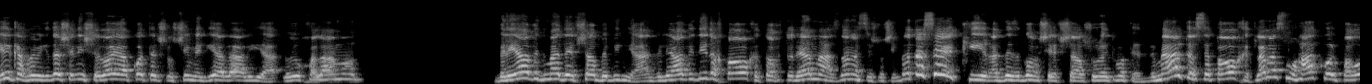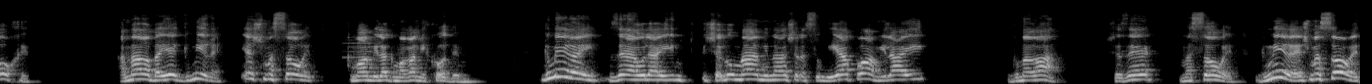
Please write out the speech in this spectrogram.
אם כך במקדש שני שלא היה הכותל שלושים מגיע לעלייה, לא יוכל לעמוד. וליעבד מדה אפשר בבניין, וליעבד אידך פרוכת, טוב, אתה יודע מה, אז לא נעשה שלושים, ואתה תעשה קיר עד איזה גובה שאפשר, שהוא לא יתמוטט, ומעל תעשה פרוכת, למה עשו הכל פרוכת? אמר אביי גמירה, יש מסורת, כמו המילה גמרא מקודם. גמירי, זה אולי, אם תשאלו מה המילה של הסוגיה פה, המילה היא גמרא, שזה מסורת. גמירה, יש מסורת.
